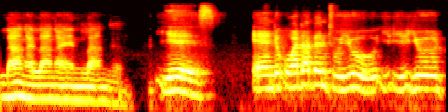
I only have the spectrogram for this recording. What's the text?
Langa, Langa and Langa. Yes. And what happened to you? You, you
